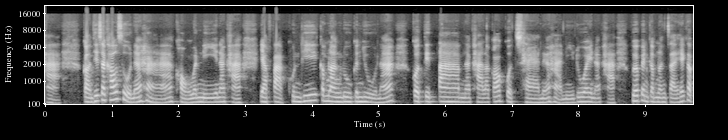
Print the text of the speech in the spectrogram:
ค่ะ ก่อนที่จะเข้าสู่เนื้อหาของวันนี้นะคะ อยากฝากคุณที่กำลังดูกันอยู่นะ กดติดตามนะคะ แล้วก็กดแชร์เนื้อหานี้ด้วยนะคะ เพื่อเป็นกำลังใจให้กับ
